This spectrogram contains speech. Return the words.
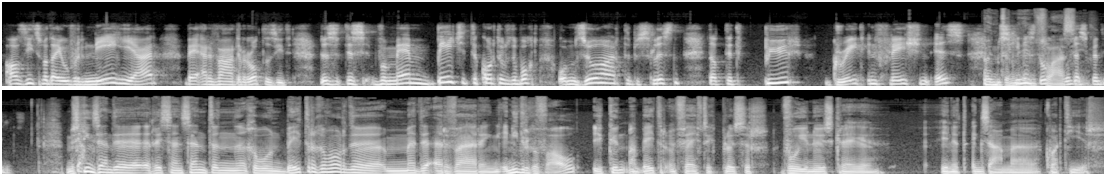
als iets wat je over negen jaar bij ervaren rotten ziet. Dus het is voor mij een beetje te kort door de bocht om zomaar te beslissen dat dit puur great inflation is. Misschien is het Misschien zijn de recensenten gewoon beter geworden met de ervaring. In ieder geval, je kunt maar beter een 50-plusser voor je neus krijgen in het examenkwartier.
